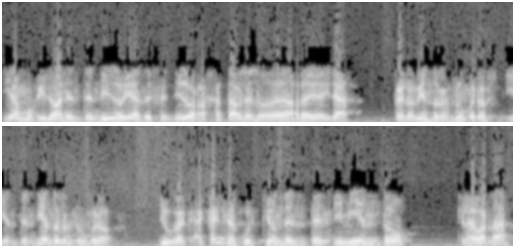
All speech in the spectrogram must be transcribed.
digamos, y lo han entendido y han defendido a rajatabla lo de la irá, pero viendo los números y entendiendo los números. Digo, acá hay una cuestión de entendimiento que la verdad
